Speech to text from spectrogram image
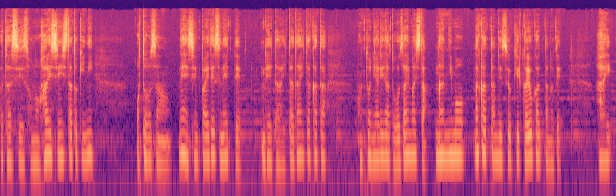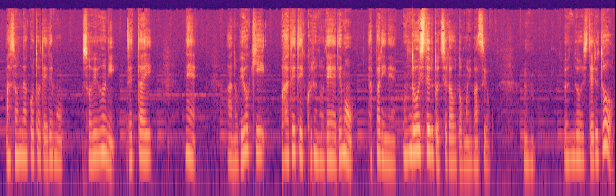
私その配信した時に「お父さんね心配ですね」ってレターいただいた方本当にありがとうございました何にもなかったんですよ結果良かったのではいまあそんなことででもそういうふうに絶対ねあの病気は出てくるのででもやっぱりね運動してると違うと思いますよ。うん、運動してると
